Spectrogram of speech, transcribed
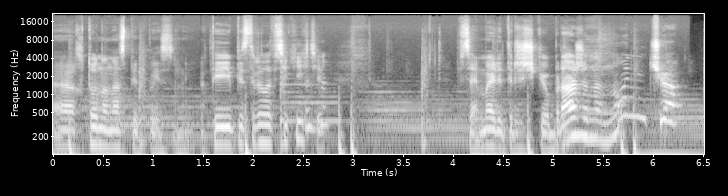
е, хто на нас підписаний. Ти підстрила всі кіхті? Все, Мері трішечки ображена, ну нічого.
